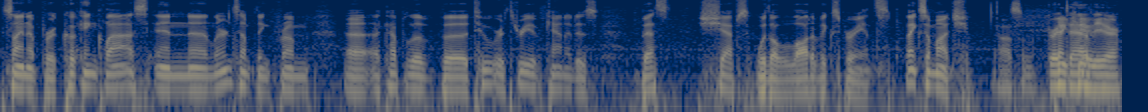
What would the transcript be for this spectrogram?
Sign up for a cooking class and uh, learn something from a couple of uh, two or three of Canada's best chefs with a lot of experience. Thanks so much. Awesome. Great Thank to have you. you here.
